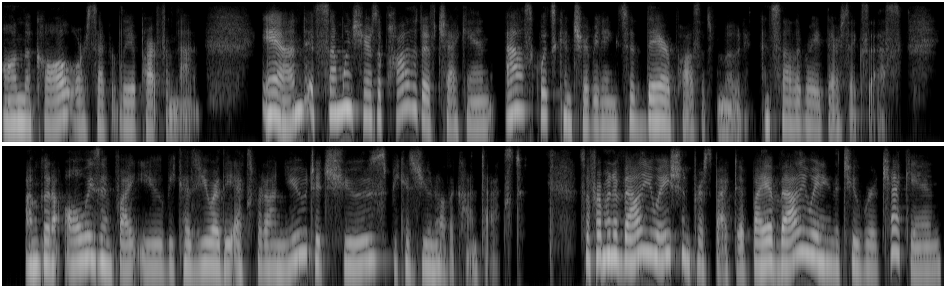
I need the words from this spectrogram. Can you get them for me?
on the call or separately apart from that. And if someone shares a positive check in, ask what's contributing to their positive mood and celebrate their success. I'm going to always invite you because you are the expert on you to choose because you know the context. So, from an evaluation perspective, by evaluating the two word check in,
